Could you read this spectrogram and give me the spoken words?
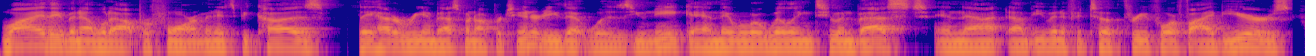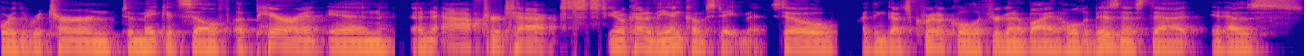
Why they've been able to outperform. And it's because they had a reinvestment opportunity that was unique and they were willing to invest in that, um, even if it took three, four, five years for the return to make itself apparent in an after tax, you know, kind of the income statement. So I think that's critical if you're going to buy and hold a business that it has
